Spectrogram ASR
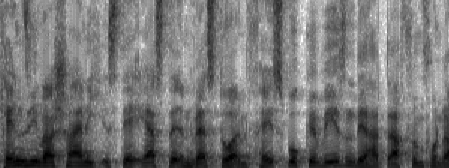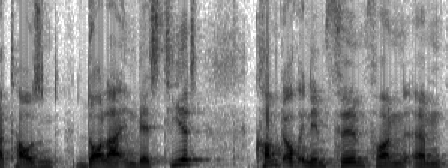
Kennen Sie wahrscheinlich, ist der erste Investor in Facebook gewesen. Der hat da 500.000 Dollar investiert. Kommt auch in dem Film von ähm,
